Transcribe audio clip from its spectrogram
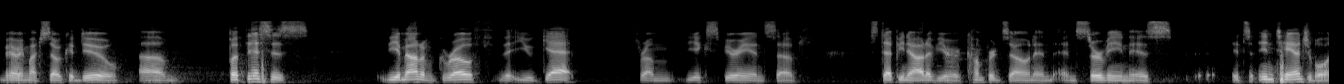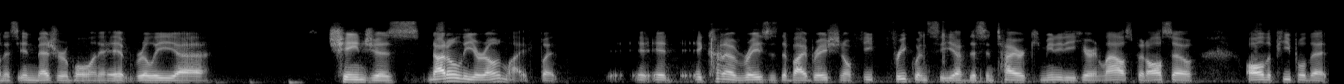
very much so could do. Um, but this is the amount of growth that you get from the experience of stepping out of your comfort zone and, and serving is it's intangible and it's immeasurable and it really uh, changes not only your own life but it, it, it kind of raises the vibrational frequency of this entire community here in Laos but also all the people that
